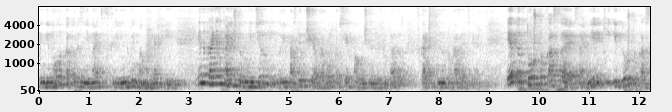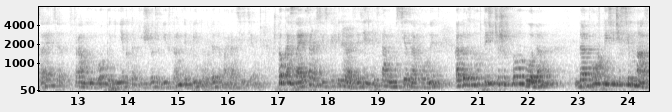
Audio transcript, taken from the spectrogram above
рентгенолог, который занимается скрининговой маммографией. И, наконец, конечно, документирование и последующая обработка всех полученных результатов с качественными показателями. Это то, что касается Америки и то, что касается стран Европы и некоторых еще других стран, где принята вот эта байрат-система. Что касается Российской Федерации, здесь представлены все законы, которые с 2006 года до 2017,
